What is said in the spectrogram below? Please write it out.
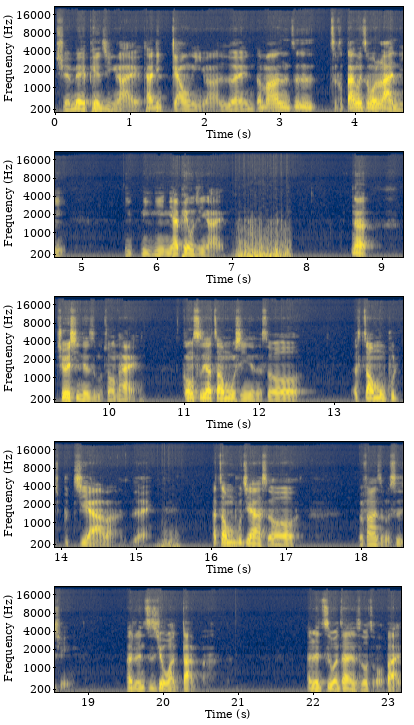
学妹骗进来，他一定屌你嘛，对不对？他妈的，这这个单位这么烂，你你你你你还骗我进来，那就会形成什么状态？公司要招募新人的时候，呃招募不不佳嘛，对不对？那招募不佳的时候，会发生什么事情？那人资就完蛋嘛。那人资完蛋的时候怎么办？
